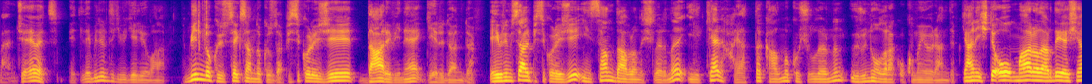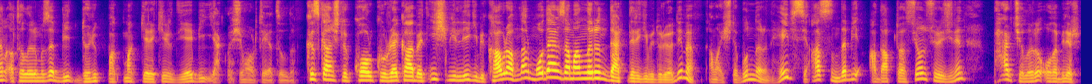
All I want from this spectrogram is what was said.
Bence evet, edilebilirdi gibi geliyor bana. 1989'da psikoloji Darwin'e geri döndü. Evrimsel psikoloji insan davranışlarını ilkel hayatta kalma koşullarının ürünü olarak okumayı öğrendi. Yani işte o mağaralarda yaşayan atalarımıza bir dönüp bakmak gerekir diye bir yaklaşım ortaya atıldı. Kıskançlık, korku, rekabet, işbirliği gibi kavramlar modern zamanların dertleri gibi duruyor değil mi? Ama işte bunların hepsi aslında bir adaptasyon sürecinin parçaları olabilir.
